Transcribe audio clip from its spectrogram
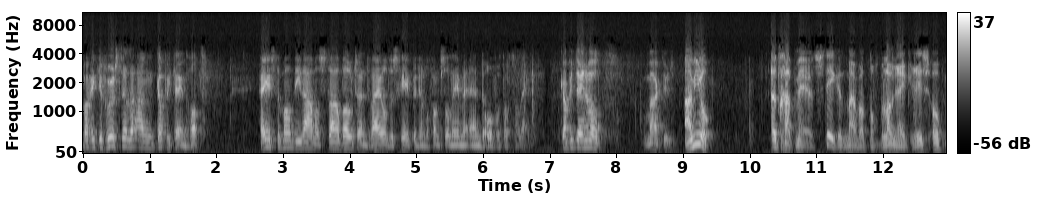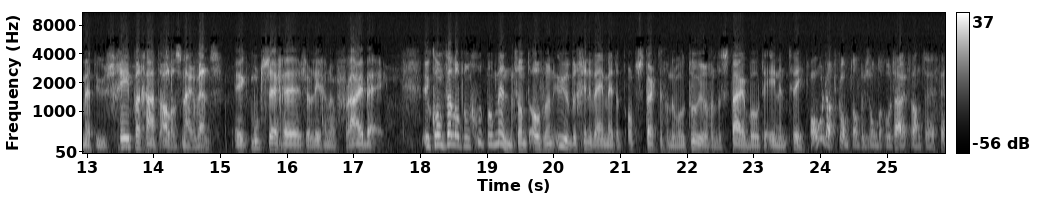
mag ik je voorstellen aan kapitein Hot. Hij is de man die namens Starboot en Dweil de schepen in ontvangst zal nemen en de overtocht zal leiden. Kapitein Holt, hoe maakt u het? Amio. Het gaat mij uitstekend, maar wat nog belangrijker is... ook met uw schepen gaat alles naar wens. Ik moet zeggen, ze liggen er fraai bij. U komt wel op een goed moment, want over een uur beginnen wij met het opstarten van de motoren van de Starboten 1 en 2. Oh, dat komt al bijzonder goed uit, want eh,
